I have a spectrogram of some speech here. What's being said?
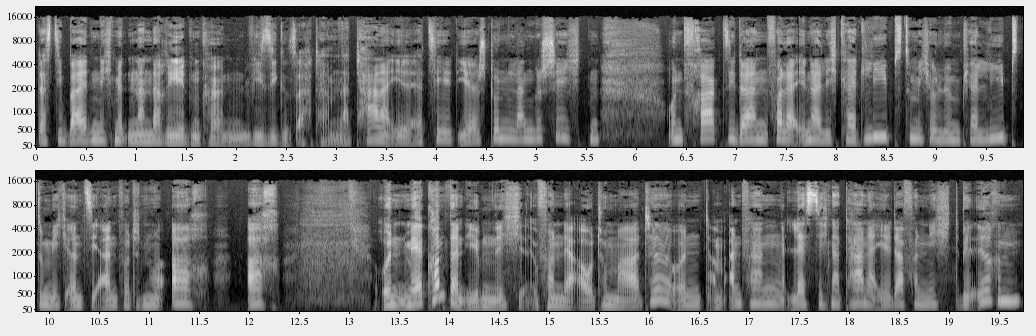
dass die beiden nicht miteinander reden können, wie sie gesagt haben. Nathanael erzählt ihr stundenlang Geschichten und fragt sie dann voller Innerlichkeit, liebst du mich, Olympia, liebst du mich? Und sie antwortet nur, ach, ach. Und mehr kommt dann eben nicht von der Automate. Und am Anfang lässt sich Nathanael davon nicht beirren.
